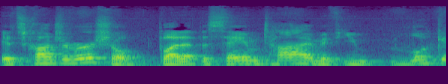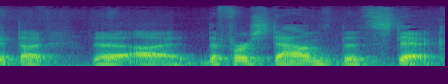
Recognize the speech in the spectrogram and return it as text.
it's controversial, but at the same time, if you look at the the uh, the first down, the stick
